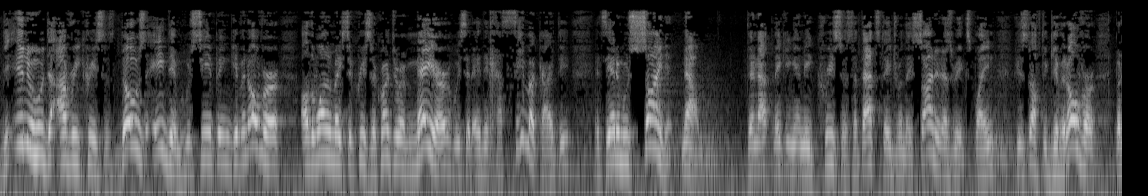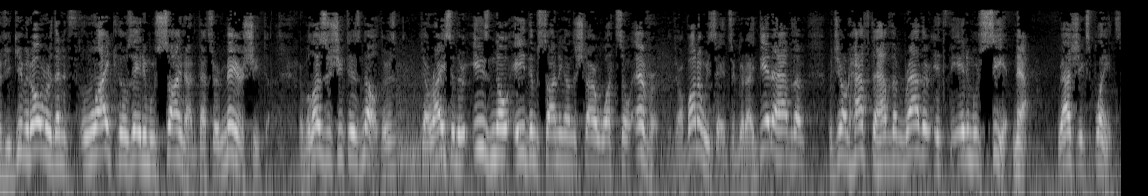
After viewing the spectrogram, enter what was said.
The Inuhu the Avri creases. Those Edim who see it being given over are the one who makes the creases. According to a Meir, we said Edim Chasima Karti, it's the Edim who sign it. Now, they're not making any creases at that stage when they sign it, as we explained. You still have to give it over, but if you give it over, then it's like those Edom who sign on it. That's our Meir shita. Rabbi Lezer shita is no. There's. There is no Edom signing on the star whatsoever. The Rabbana we say it's a good idea to have them, but you don't have to have them. Rather, it's the Edom who see it. Now, Rashi explains.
